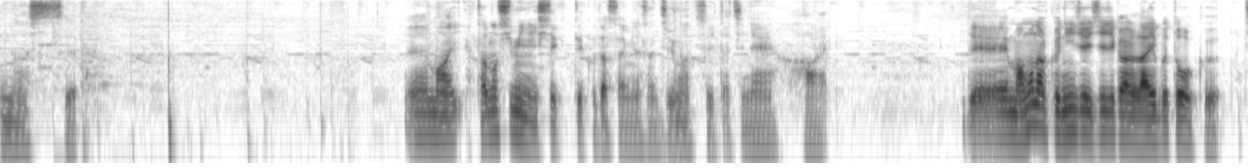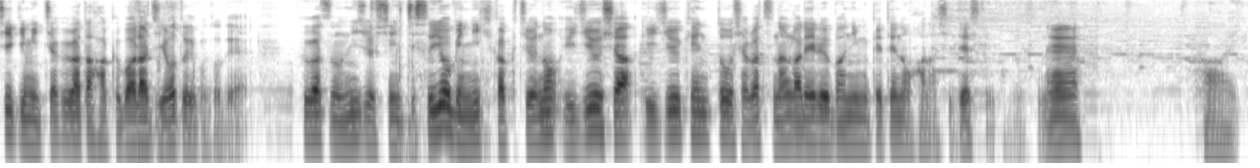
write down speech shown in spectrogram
なしえー、まあ楽しみにしてきてください。皆さん10月1日ね。はい。でまもなく21時からライブトーク。地域密着型白馬ラジオということで。9月の27日水曜日に企画中の移住者移住検討者がつながれる場に向けてのお話です。ということですね。はい。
